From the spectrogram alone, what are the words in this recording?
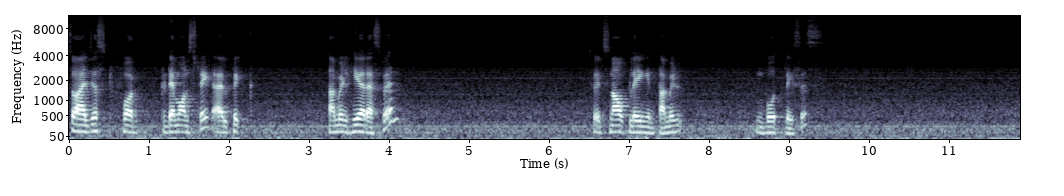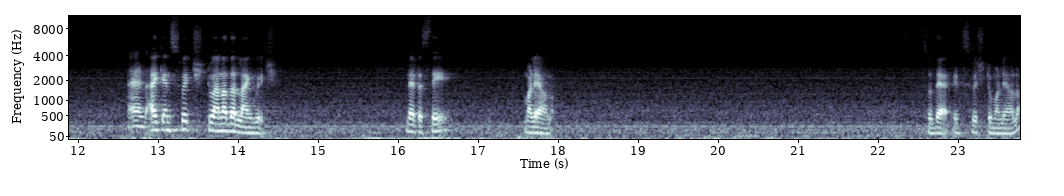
So, I will just for to demonstrate I will pick Tamil here as well. So, it is now playing in Tamil in both places and I can switch to another language let us say Malayalam. So, there it switched to Malayalam.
